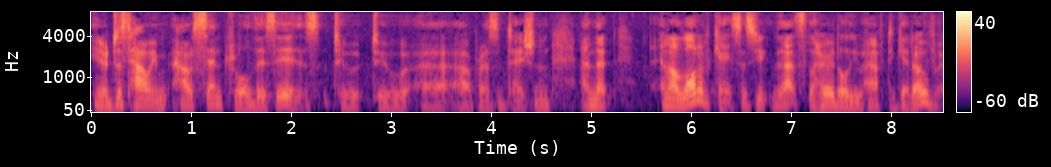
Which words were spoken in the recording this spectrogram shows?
you know, just how, how central this is to, to uh, our presentation, and that in a lot of cases, you, that's the hurdle you have to get over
